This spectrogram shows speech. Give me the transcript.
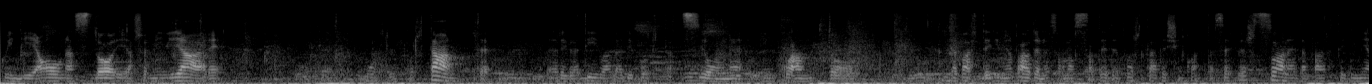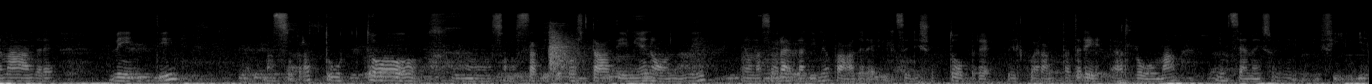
Quindi ho una storia familiare molto importante relativa alla deportazione, in quanto da parte di mio padre sono state deportate 56 persone, da parte di mia madre 20, ma soprattutto eh, sono stati deportati i miei nonni e una sorella di mio padre il 16 ottobre del 43 a Roma insieme ai suoi figli.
